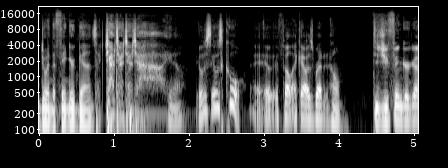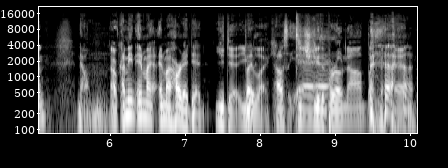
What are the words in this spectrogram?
doing the finger guns, like cha cha cha cha. You know, it was it was cool. It, it felt like I was right at home. Did you finger gun? No, Okay. I mean in my in my heart I did. You did. You were like, I was like, did you do the yeah. bro nod, like the head?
